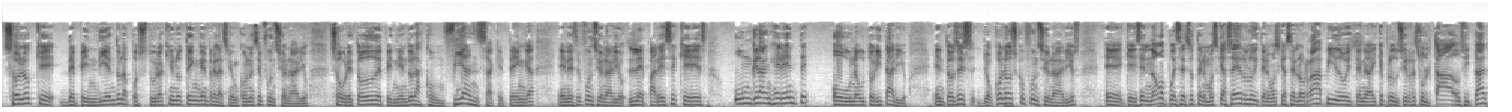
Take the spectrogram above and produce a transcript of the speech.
solo que dependiendo la postura que uno tenga en relación con ese funcionario, sobre todo dependiendo la confianza que tenga en ese funcionario, le parece que es un gran gerente o un autoritario. Entonces, yo conozco funcionarios eh, que dicen, no, pues eso tenemos que hacerlo y tenemos que hacerlo rápido y ten- hay que producir resultados y tal.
